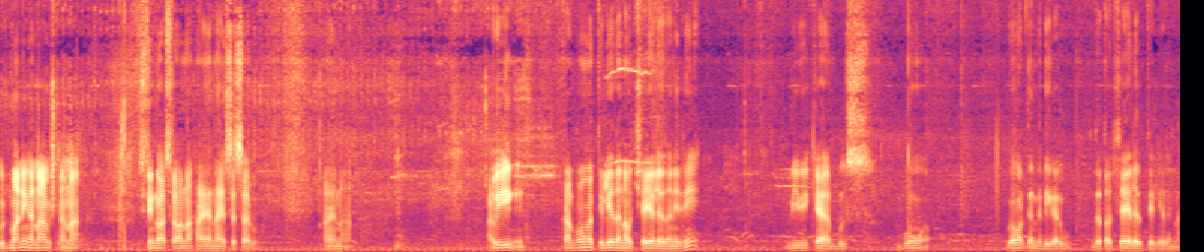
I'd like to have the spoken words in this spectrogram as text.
గుడ్ మార్నింగ్ అన్న విష్ణు అన్న శ్రీనివాసరావు అన్న హాయ్ అన్న ఎస్ఎస్ఆర్ ఆయన అవి కన్ఫర్మ్గా తెలియదన్న వచ్చాయా లేదనేది బీవీ క్యాబుల్స్ భూ గోవర్ధన్ రెడ్డి గారు జత వచ్చాయా లేదో తెలియదన్న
